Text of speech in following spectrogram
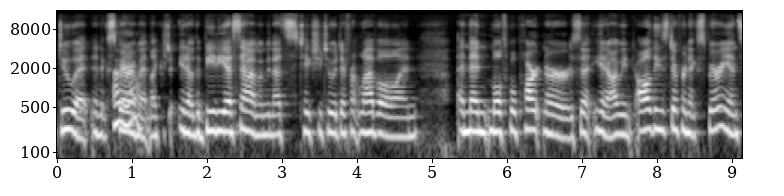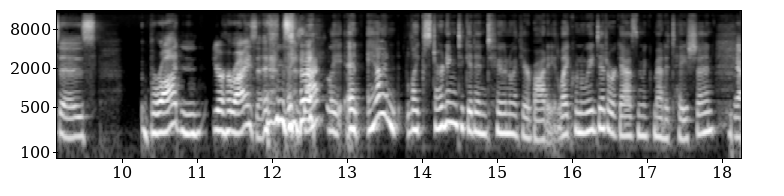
do it and experiment. Oh, yeah. Like you know, the BDSM. I mean, that takes you to a different level and and then multiple partners uh, you know i mean all these different experiences broaden your horizons exactly and and like starting to get in tune with your body like when we did orgasmic meditation yeah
